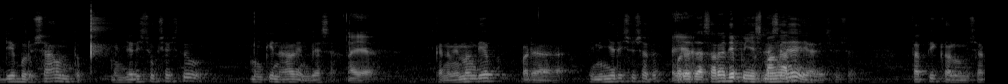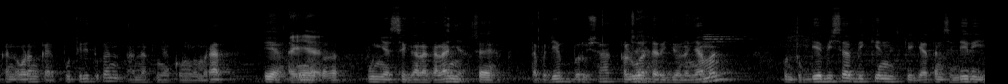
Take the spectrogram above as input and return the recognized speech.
dia berusaha untuk menjadi sukses itu mungkin hal yang biasa. Nah ya. Karena memang dia pada ininya dia susah tuh. Pada Iya. dasarnya dia punya semangat. Biasanya ya dia susah. Tapi kalau misalkan orang kayak Putri itu kan anaknya konglomerat Iya, Iya. oh, banget. punya segala-galanya Saya. tapi dia berusaha keluar dari zona nyaman untuk dia bisa bikin kegiatan sendiri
